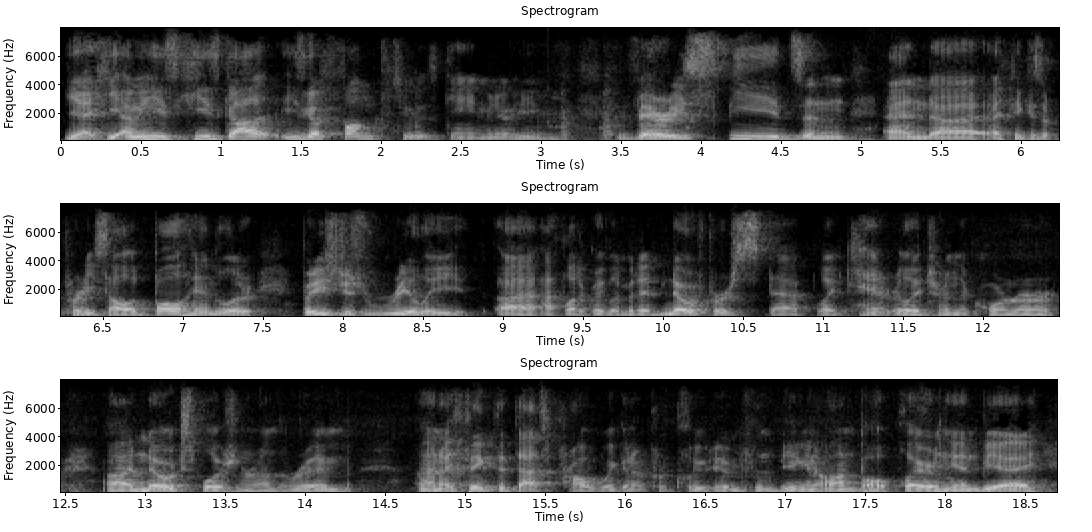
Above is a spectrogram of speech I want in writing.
yeah, he. I mean, he's he's got he's got funk to his game. You know, he varies speeds and and uh, I think is a pretty solid ball handler. But he's just really uh, athletically limited. No first step. Like can't really turn the corner. Uh, no explosion around the rim. And I think that that's probably going to preclude him from being an on-ball player in the NBA.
